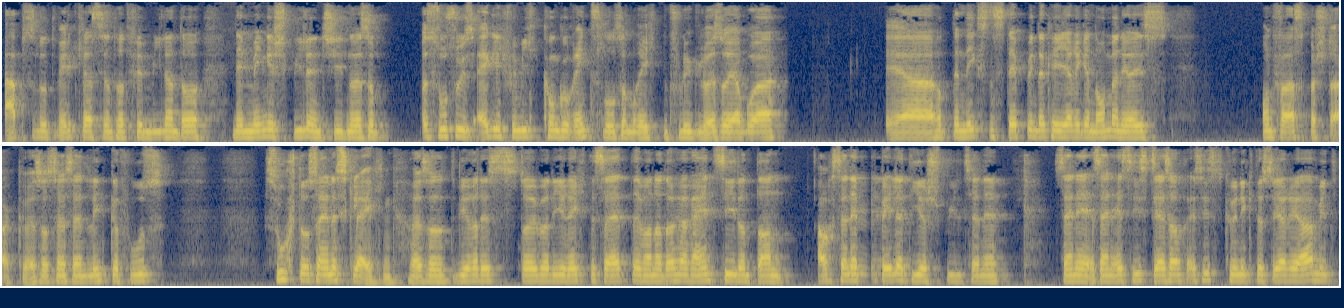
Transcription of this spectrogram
absolut Weltklasse und hat für Milan da eine Menge Spiele entschieden. Also Susu ist eigentlich für mich konkurrenzlos am rechten Flügel. Also er war, er hat den nächsten Step in der Karriere genommen. Er ist unfassbar stark. Also sein, sein linker Fuß sucht da seinesgleichen. Also wie er das da über die rechte Seite, wenn er da hereinzieht und dann auch seine Bälle, die er spielt, seine, seine, seine Assists, er ist auch Assist-König der Serie A mit,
